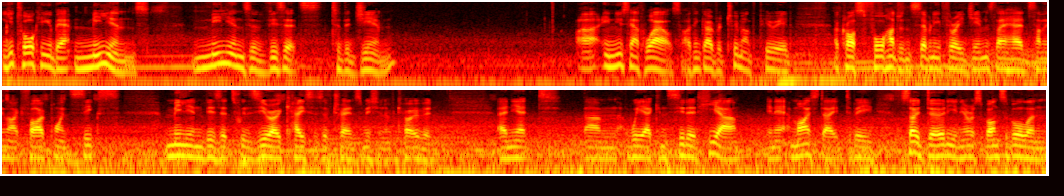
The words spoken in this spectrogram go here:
you're talking about millions, millions of visits to the gym. Uh, in New South Wales, I think over a two month period, across 473 gyms, they had something like 5.6 million visits with zero cases of transmission of COVID. And yet, um, we are considered here in my state to be so dirty and irresponsible and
